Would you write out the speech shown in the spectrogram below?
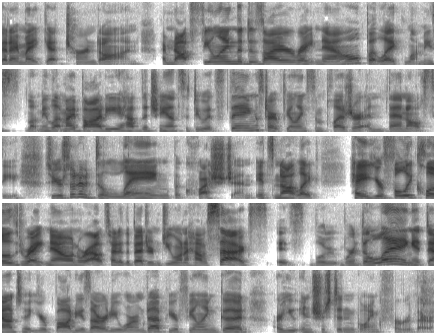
that i might get turned on. I'm not feeling the desire right now but like let me let me let my body have the chance to do its thing start feeling some pleasure and then i'll see. So you're sort of delaying the question. It's not like hey you're mm-hmm. fully clothed right now and we're outside of the bedroom. Do you want to have sex? It's we're, we're delaying it down to your body is already warmed up. You're feeling good. Are you interested in going further?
